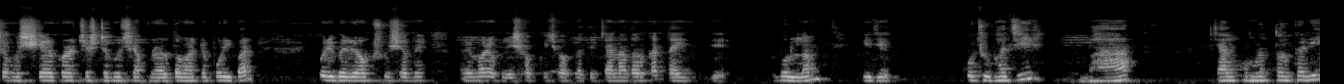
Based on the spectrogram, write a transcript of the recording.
সঙ্গে শেয়ার করার চেষ্টা করছি আপনারা তো আমার একটা পরিবার, পরিবারের অংশ হিসাবে আমি মনে করি সব কিছু আপনাদের জানা দরকার, তাই বললাম, এই যে কচু ভাজি, ভাত, চাল কুমড়োর তরকারি,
